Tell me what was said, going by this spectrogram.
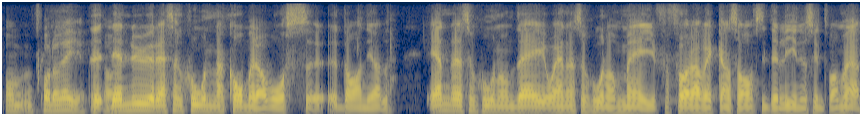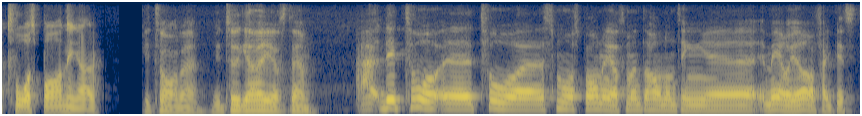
från podderiet. Det, det är nu recensionerna kommer av oss eh, Daniel. En recension om dig och en recension om mig för förra veckans avsnitt där Linus inte var med. Två spaningar. Vi tar det. Vi tuggar i oss den. Det är två, eh, två eh, små spaningar som inte har någonting eh, mer att göra faktiskt.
